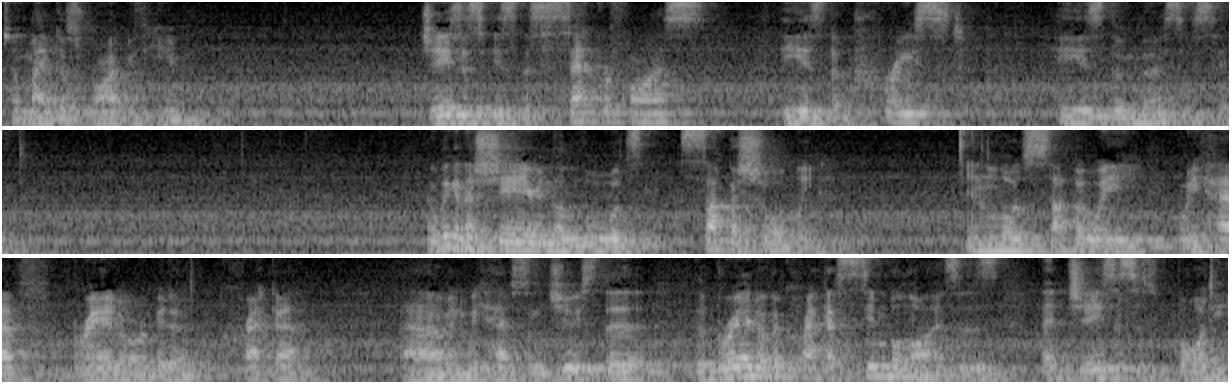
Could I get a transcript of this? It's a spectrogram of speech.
to make us right with Him. Jesus is the sacrifice, He is the priest, He is the mercy seat. And we're going to share in the Lord's Supper shortly. In the Lord's Supper, we, we have bread or a bit of cracker, um, and we have some juice. The, the bread or the cracker symbolizes that Jesus' body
